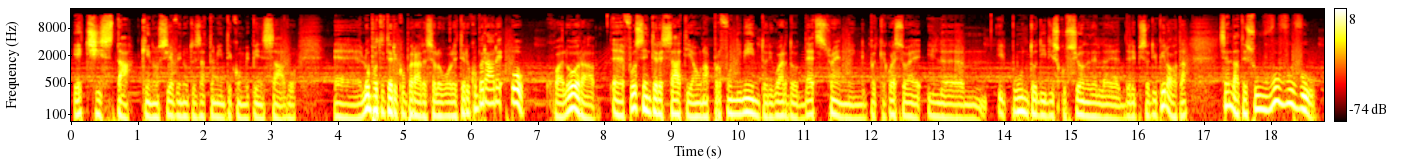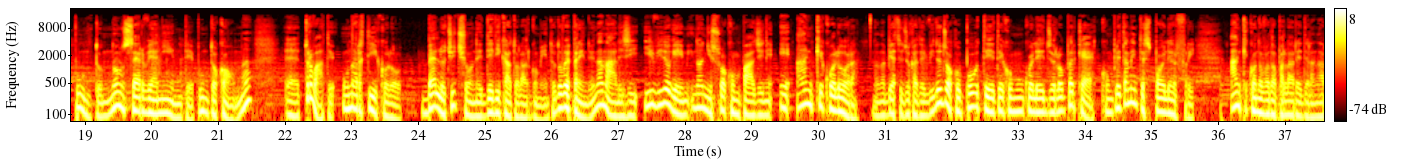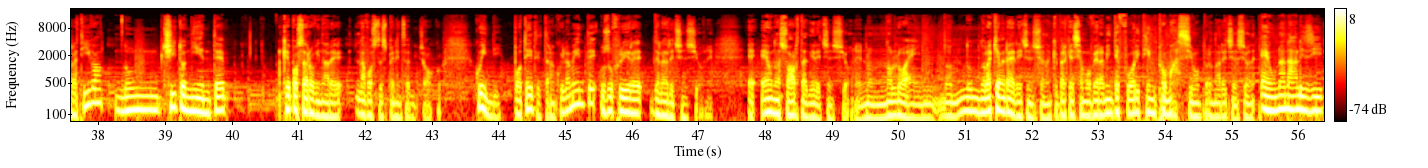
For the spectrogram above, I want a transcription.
e ci sta che non sia venuto esattamente come pensavo. Eh, lo potete recuperare se lo volete recuperare o qualora eh, foste interessati a un approfondimento riguardo Death Stranding, perché questo è il, um, il punto di discussione del, dell'episodio pilota, se andate su www.nonserveaniente.com eh, trovate un articolo bello ciccione dedicato all'argomento, dove prendo in analisi il videogame in ogni sua compagine e anche qualora non abbiate giocato il videogioco potete comunque leggerlo perché è completamente spoiler free. Anche quando vado a parlare della narrativa non cito niente che possa rovinare la vostra esperienza di gioco. Quindi potete tranquillamente usufruire della recensione. È una sorta di recensione, non, non lo è, non, non, non, la chiamerei recensione anche perché siamo veramente fuori tempo massimo per una recensione. È un'analisi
